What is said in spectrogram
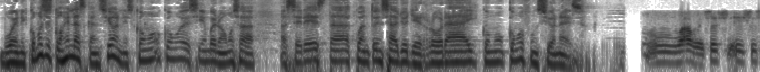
Bueno, ¿y cómo se escogen las canciones? ¿Cómo, cómo decían, bueno, vamos a hacer esta, cuánto ensayo y error hay? ¿Cómo, cómo funciona eso? Wow, eso es, eso es,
